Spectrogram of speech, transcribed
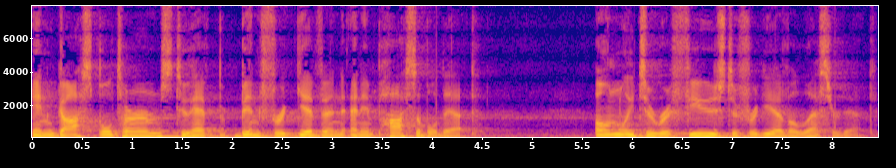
in gospel terms to have been forgiven an impossible debt only to refuse to forgive a lesser debt.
